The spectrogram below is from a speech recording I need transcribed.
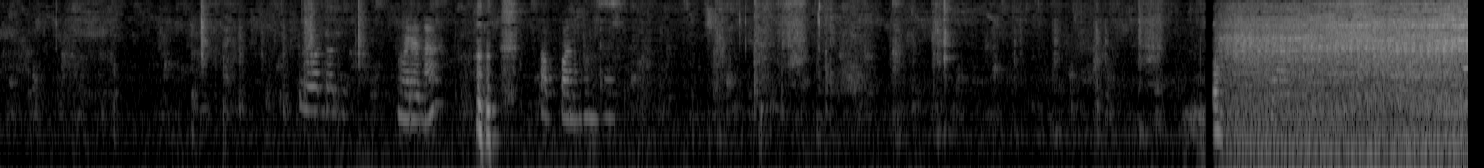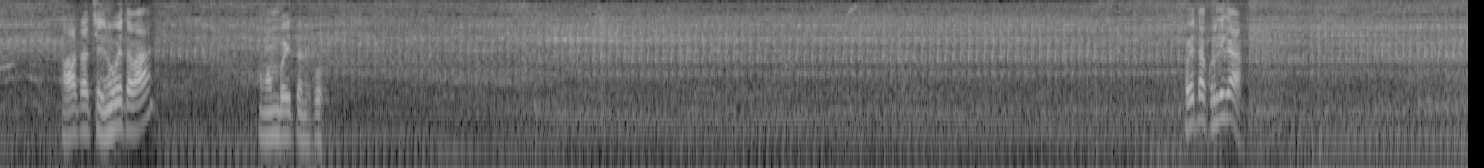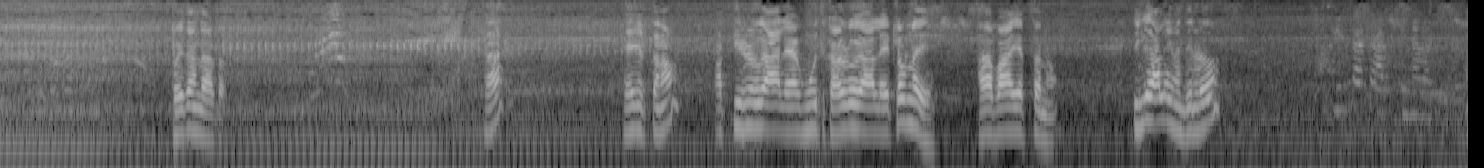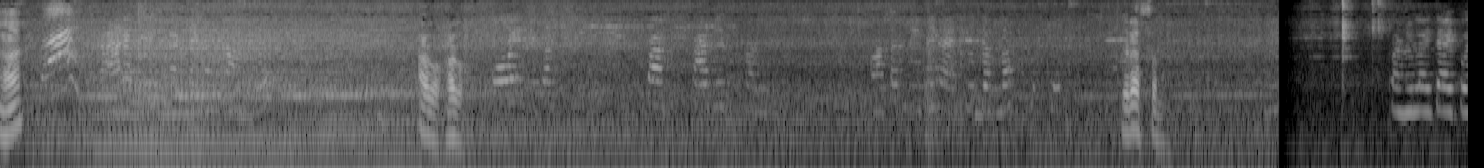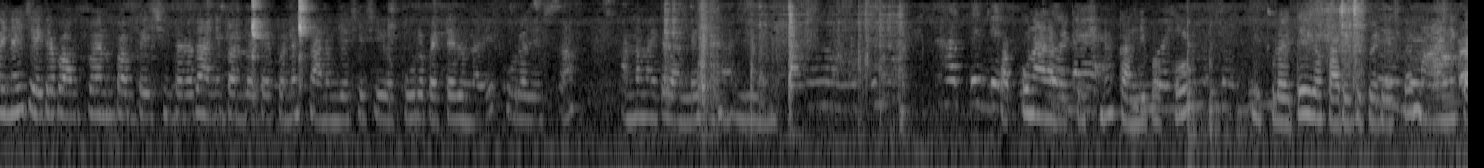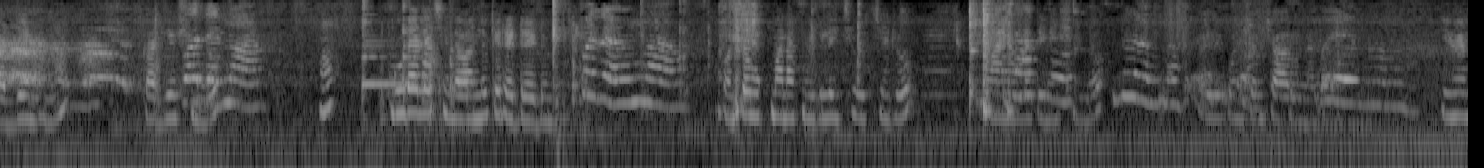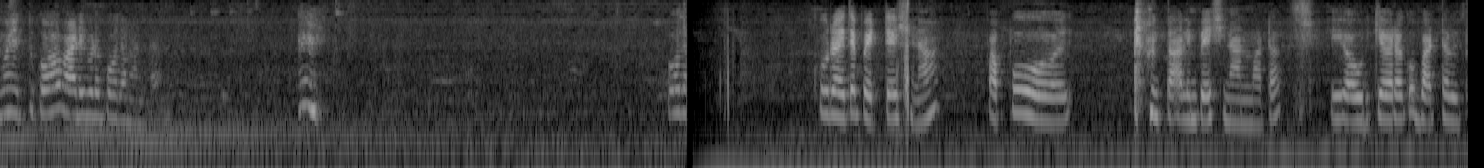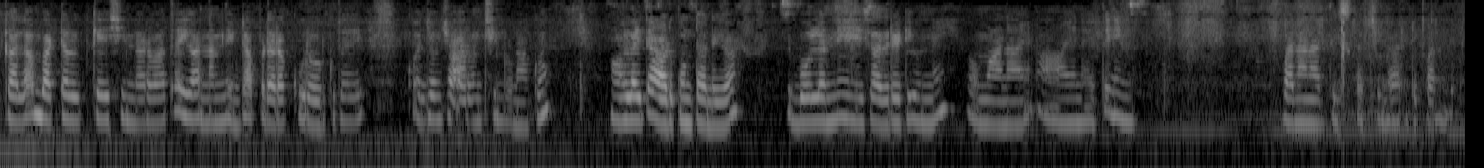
మరేనా పప్పు అనుకుంటారు. ఆట వచ్చి నువ్వు అవుతావా అమ్మమ్మ పోతాను పో. పోయితా కృతిగా? పోతుంది ఆటో? ఏం చెప్తాను? ఆ తినుడు కాలే మూతి కడుడు కాలే ఎట్లా ఉన్నది ఆ, బాగా చెప్తాను. ఇంకా కాలే ఏమైనా తినడు? ఇంకా చాలా ఎడేస్తాను పనులు అయితే అయిపోయినాయి. చైత్ర పంపని పంపేసిన తర్వాత అన్ని పనులు అయితే అయిపోయినాయి. స్నానం చేసేసి ఇక కూర పెట్టేది ఉన్నది. కూర చేస్తా. అన్నం అయితే వండేసిన పప్పు నానబెట్టేసిన. కందిపప్పు. ఇప్పుడైతే ఇక కర్రీ ప్రిపేర్ చేస్తా. మా ఆయన్ని కట్ చేయమన్నా. కట్ చేసిండు. గూడాలు వేసిండు అందుకే రెడ్ రెడ్ ఉంది. కొంచెం ఉప్మా నాకు మిగిలి ఇచ్చి వచ్చిండ్రు. మా ఆయన కూడా తినేసిండు. అది కొంచెం చారు ఉన్నది ఇవేమో ఎత్తుకో వాడి కూడా పోదామంటాను కూర అయితే పెట్టేసిన. పప్పు తాలింపు వేసిన అనమాట ఇక ఉడికే వరకు బట్టలు ఉతకాల. బట్టలు ఉతికేసిన తర్వాత ఇక అన్నం తింటే అప్పటి వరకు కూర ఉడుకుతుంది. కొంచెం చారు ఉంచిండ్రు నాకు. వాళ్ళు అయితే ఆడుకుంటారు ఇక. ఈ బోళ్ళన్నీ సదిరేటివి ఉన్నాయి. మా నాయ ఆయన అయితే నేను బనానా తీసుకొచ్చిండు అరటి పండు.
